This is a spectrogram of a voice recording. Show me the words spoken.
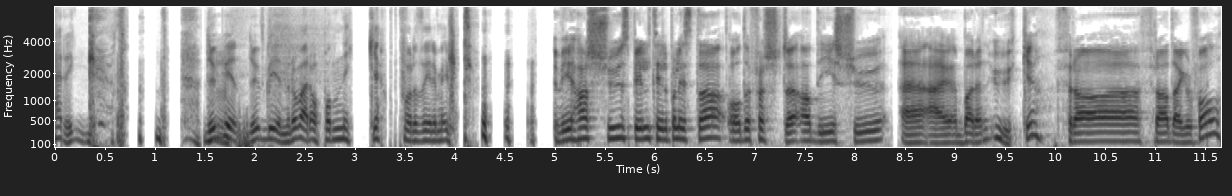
herregud. Du begynner, du begynner å være oppe og nikke, for å si det mildt. Vi har sju spill til på lista, og det første av de sju eh, er bare en uke fra, fra Daggerfall.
